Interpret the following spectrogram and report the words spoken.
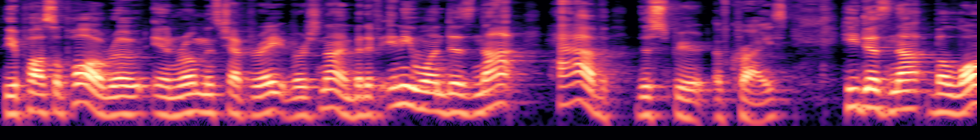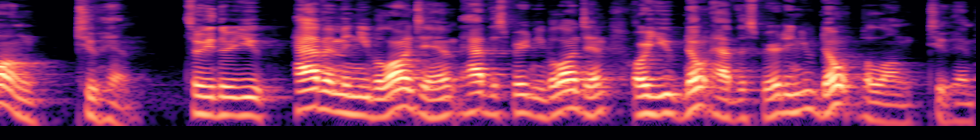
The apostle Paul wrote in Romans chapter 8 verse 9, "But if anyone does not have the spirit of Christ, he does not belong to him." So either you have him and you belong to him, have the spirit and you belong to him, or you don't have the spirit and you don't belong to him.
